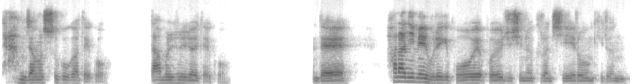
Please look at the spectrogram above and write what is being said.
당장은 수고가 되고 땀을 흘려야 되고. 근데 하나님의 우리에게 보여, 보여 주시는 그런 지혜로운 길은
